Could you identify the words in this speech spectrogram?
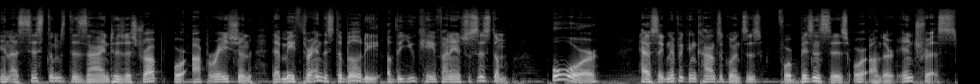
in a system's designed to disrupt or operation that may threaten the stability of the UK financial system or have significant consequences for businesses or other interests.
